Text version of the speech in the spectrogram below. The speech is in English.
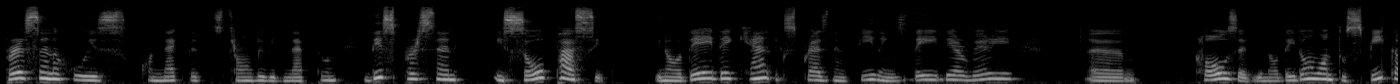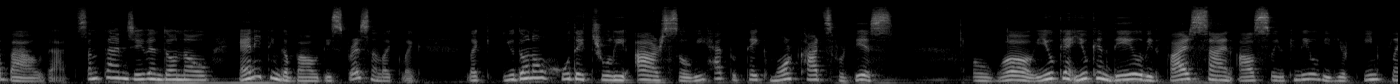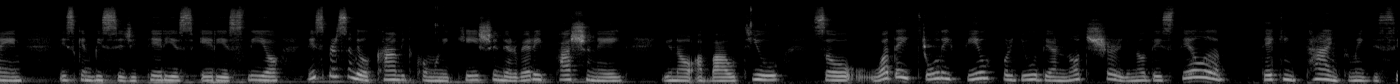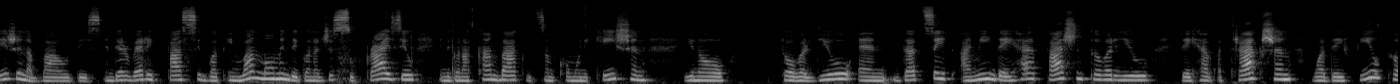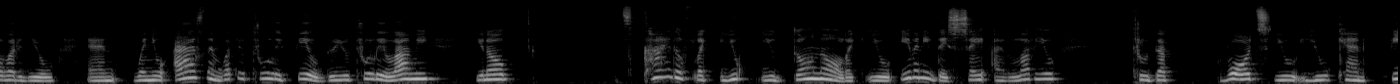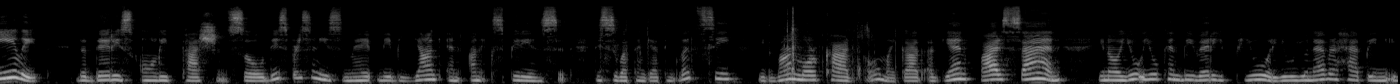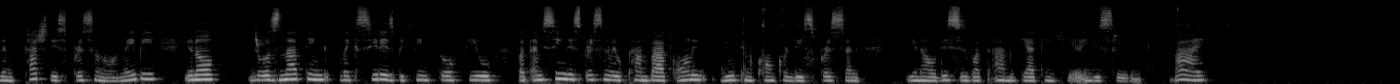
person who is connected strongly with Neptune. This person is so passive, you know, they they can't express them feelings. They they are very um, closed, you know, they don't want to speak about that. Sometimes you even don't know anything about this person, like like like you don't know who they truly are. So we have to take more cards for this oh wow you can you can deal with fire sign also you can deal with your twin flame this can be sagittarius aries leo. This person will come with communication they're very passionate you know about you. So what they truly feel for you they're not sure you know they still uh, taking time to make decision about this and they're very passive but in one moment they're gonna just surprise you and they're gonna come back with some communication you know toward you and that's it. I mean they have passion toward you they have attraction what they feel toward you. And when you ask them what you truly feel? Do you truly love me? you know it's kind of like you you don't know like you even if they say i love you through that words you you can feel it that there is only passion. So this person is may, maybe young and unexperienced. This is what I'm getting. Let's see with one more card. Oh my God, again, fire sign. You know, you, you can be very pure. You, you never have been even touched this person or maybe, you know, there was nothing like serious between two of you, but I'm seeing this person will come back. Only you can conquer this person. You know, this is what I'm getting here in this reading. Bye.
